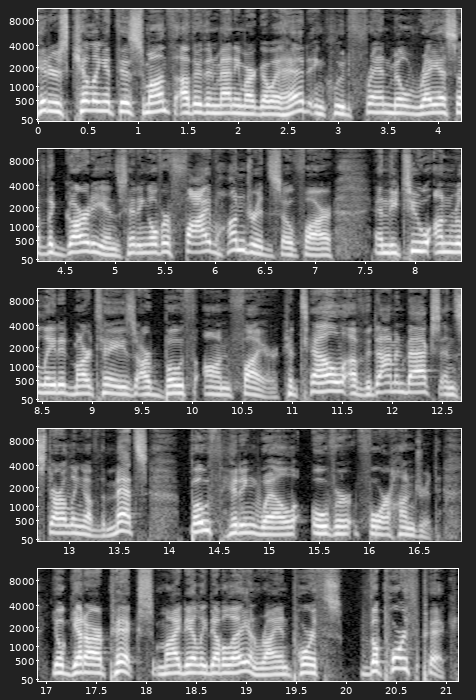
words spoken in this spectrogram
Hitters killing it this month, other than Manny Margot ahead, include Franmil Reyes of the Guardians, hitting over 500 so far, and the two unrelated Martes are both on fire. Ketel of the Diamondbacks and Starling of the Mets, both hitting well over 400. You'll get our picks, my daily double A and Ryan Porth's the Porth pick,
